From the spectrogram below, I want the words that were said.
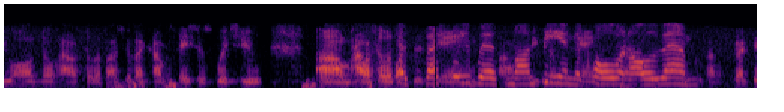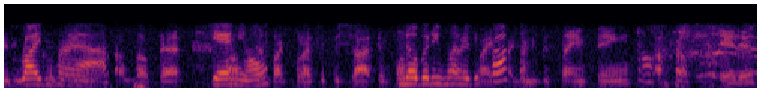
Guests. You all know how I feel about you. I've had conversations with you. Um, how I feel about this game. Especially with Um, Monte and game, Nicole and all of them, was unexpected. It was riding her ass. I love that. Daniel. Um, just like when I took the shot in front Nobody of wanted to last cross night, I them. used the same thing. and it,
